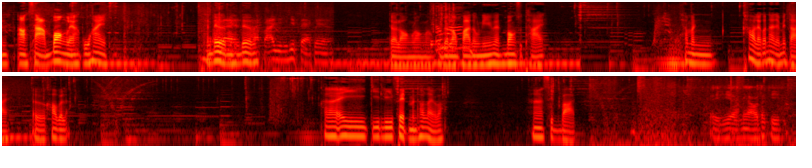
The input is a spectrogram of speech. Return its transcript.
นเอาสามบ้องเลยอะกูให้ทันเดอร์มีทันเดอร์ไหมตาฟ้ายิงที่แตกเลยอะเดี๋ยวลองลองลองกูจะลองปาตรงนี้เป็นบ้องสุดท้าย ถ้ามันเข้าแล้วก็น่าจะไม่ตาย เออเข้าไปแล้วค่าไอ้กีรีเฟตมันเท่าไหร่วะห้าสิบบาทไอ้เหี้ยไม่เอาสักทีโอเค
